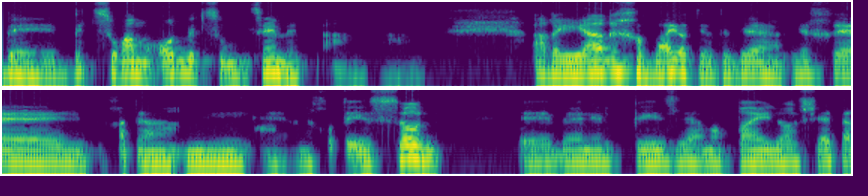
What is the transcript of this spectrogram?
ב, בצורה מאוד מצומצמת. הראייה הרחבה יותר, אתה יודע, איך אה, אחת הנחות היסוד אה, ב-NLP זה המפה היא לא השטח,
